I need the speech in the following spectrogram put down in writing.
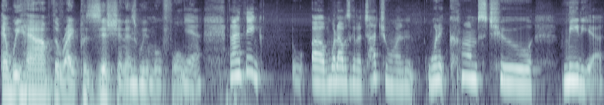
and we have the right position as Mm-hmm. we move forward. Yeah. And I think um, what I was going to touch on when it comes to media,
